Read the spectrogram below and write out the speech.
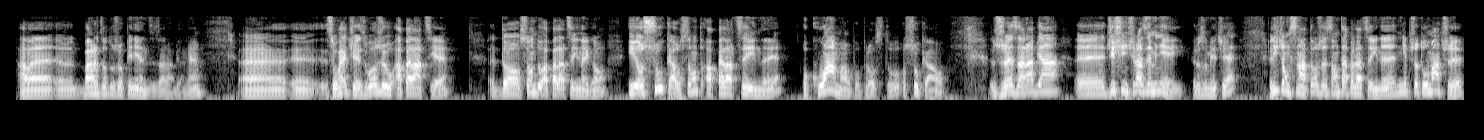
ale e, bardzo dużo pieniędzy zarabia, nie? E, e, słuchajcie, złożył apelację do sądu apelacyjnego i oszukał sąd apelacyjny, okłamał po prostu, oszukał, że zarabia e, 10 razy mniej, rozumiecie? Licząc na to, że sąd apelacyjny nie przetłumaczy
